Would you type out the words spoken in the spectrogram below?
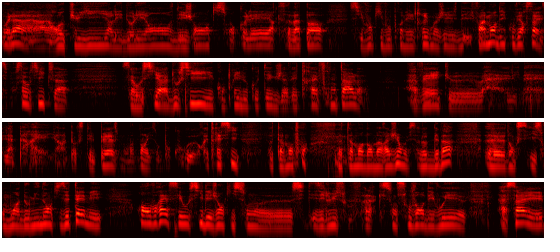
voilà, à recueillir les doléances des gens qui sont en colère, que ça va pas. C'est vous qui vous prenez le truc. Moi, j'ai vraiment découvert ça. Et c'est pour ça aussi que ça, ça aussi a adouci, y compris le côté que j'avais très frontal avec euh, bah, l'appareil. À l'époque, c'était le PS, mais maintenant, ils ont beaucoup euh, rétréci, notamment dans, ma région, mais c'est un autre débat. Euh, donc, ils sont moins dominants qu'ils étaient, mais en vrai, c'est aussi des gens qui sont, c'est des élus voilà, qui sont souvent dévoués à ça. Et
